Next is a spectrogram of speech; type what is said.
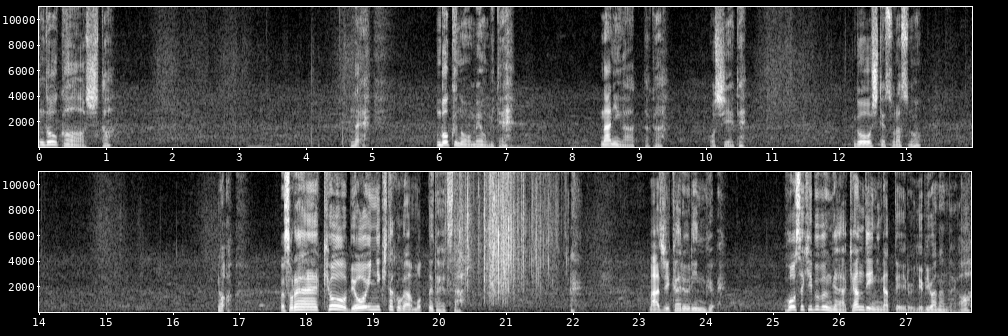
どうかした？ね僕の目を見て。何があったか教えて。どうしてそらすの？あそれ今日病院に来た子が持ってたやつだ。マジカルリング。宝石部分がキャンディーになっている指輪なんだよ。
